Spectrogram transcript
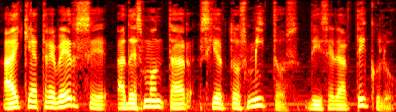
Hay que atreverse a desmontar ciertos mitos, dice el artículo.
